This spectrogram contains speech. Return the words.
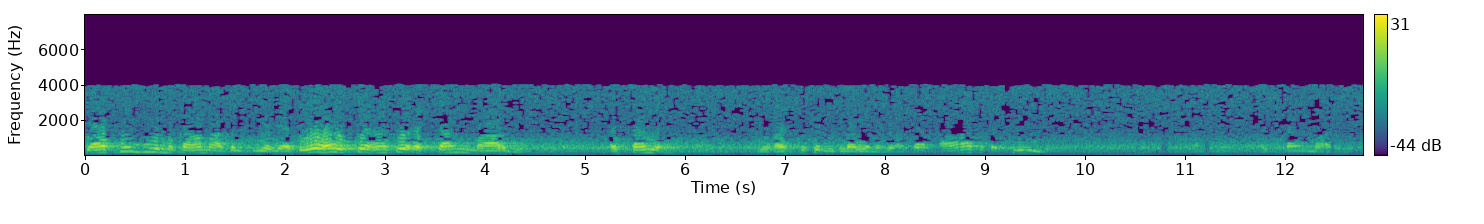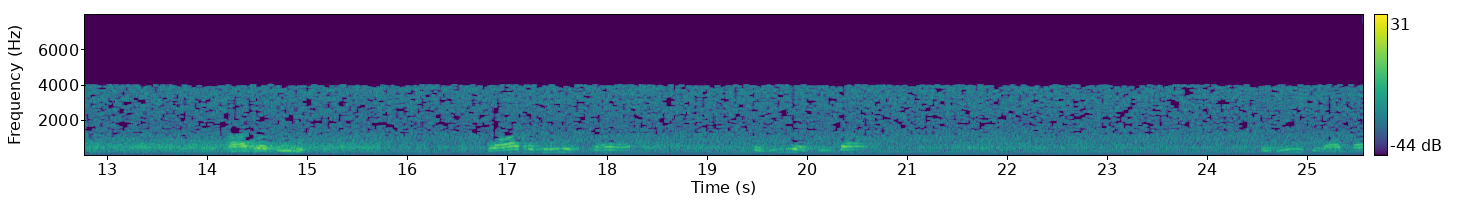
کیسے یہ مقام حاصل کیا جائے؟ تو وہ ہے اس کے یہاں کے اسٹنگ مارگ۔ اسٹنگ جو ہست سے نکلا ہوا نظر آتا ہے۔ آٹھ تقریب اسٹنگ مارگ آٹھ وسیل وہ آٹھ وسیل اس کے ہیں صحیح عقیدہ صحیح ارادہ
